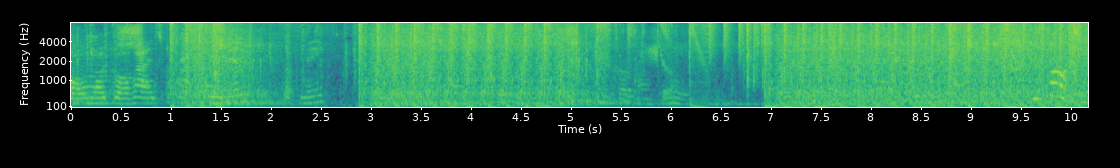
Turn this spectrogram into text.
Oh my god, that is crap. Fuck me. Zero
